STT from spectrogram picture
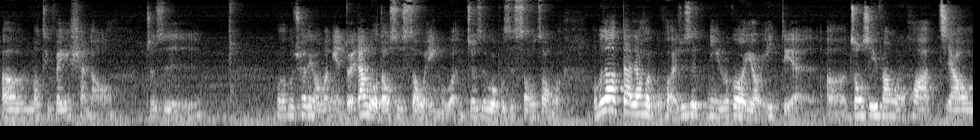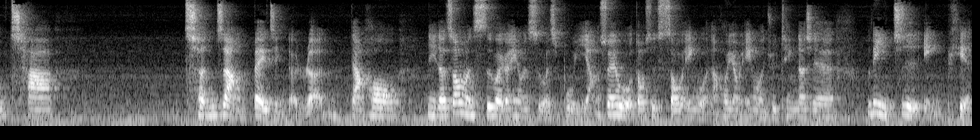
呃，motivational，就是我都不确定有没有念对，但我都是搜英文，就是我不是搜中文。我不知道大家会不会，就是你如果有一点呃中西方文化交叉成长背景的人，然后你的中文思维跟英文思维是不一样，所以我都是搜英文，然后用英文去听那些励志影片，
